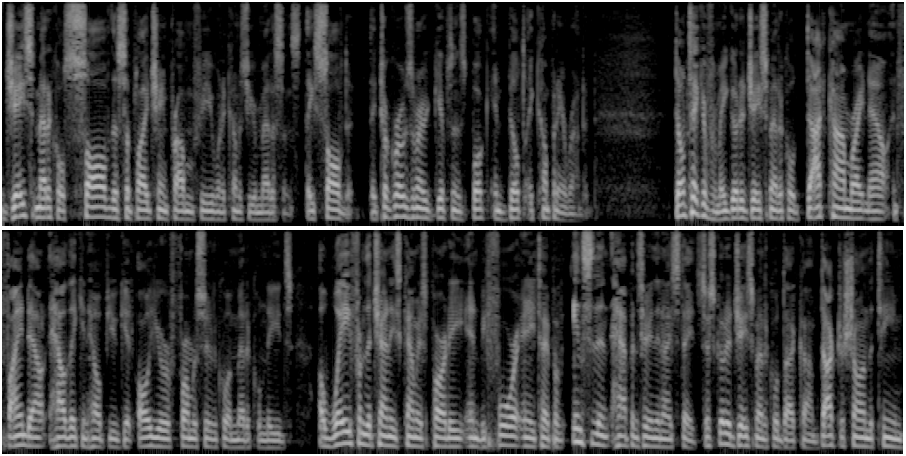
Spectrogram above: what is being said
Jase Medical solved the supply chain problem for you when it comes to your medicines. They solved it. They took Rosemary Gibson's book and built a company around it. Don't take it from me. Go to jasemedical.com right now and find out how they can help you get all your pharmaceutical and medical needs away from the Chinese Communist Party and before any type of incident happens here in the United States. Just go to jasemedical.com. Dr. Sean and the team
